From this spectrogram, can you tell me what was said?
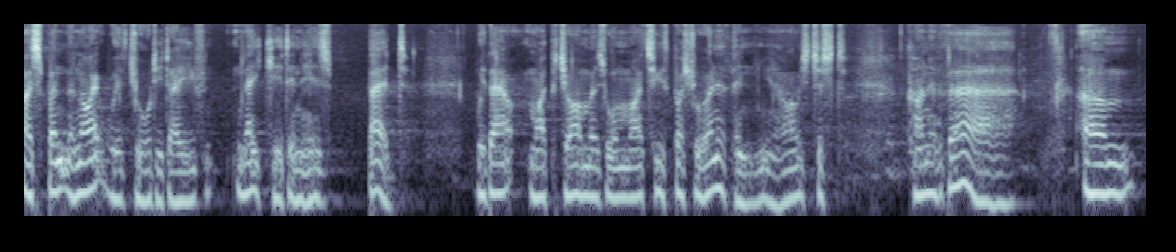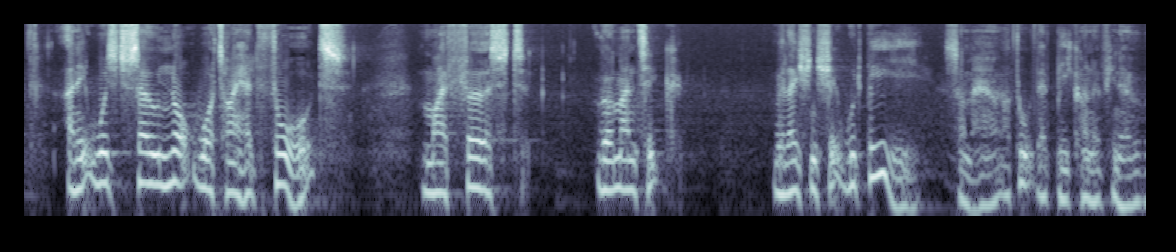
I spent the night with Geordie Dave naked in his bed without my pajamas or my toothbrush or anything. You know, I was just kind of there. Um, and it was so not what I had thought my first romantic relationship would be somehow. I thought there'd be kind of, you know,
